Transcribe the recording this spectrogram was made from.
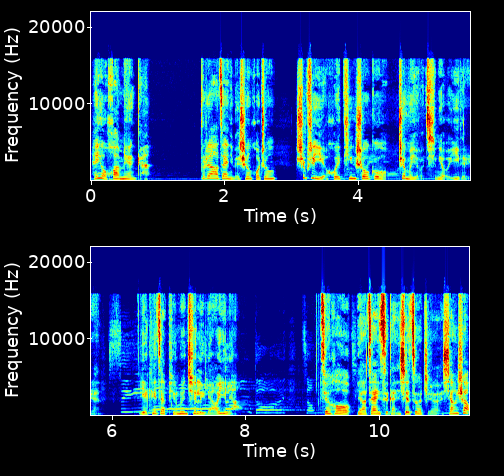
很有画面感。不知道在你的生活中，是不是也会听说过这么有情有义的人？也可以在评论区里聊一聊。最后要再一次感谢作者香少，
